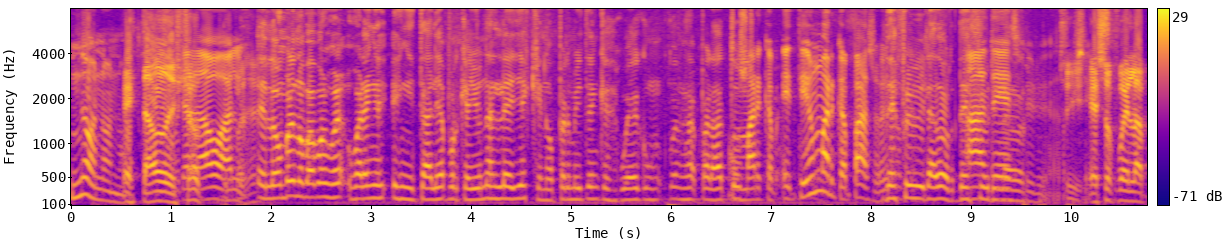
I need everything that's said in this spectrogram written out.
No, no, no. estado de shock? dado algo. después de- El hombre no va a poder jugar en, en Italia porque hay unas leyes que no permiten que se juegue con, con aparatos Un marca, eh, tiene un marcapaso. eso- desfibrilador. Ah, desfibrilador. desfibrilador, Sí, sí. eso fue la,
